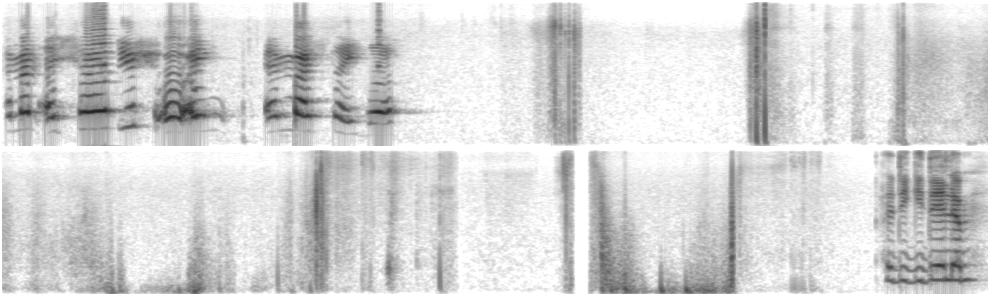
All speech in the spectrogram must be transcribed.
Hemen aşağı düş. O en, en baştaydı. Hadi gidelim.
